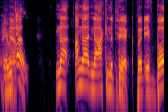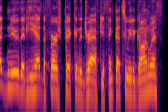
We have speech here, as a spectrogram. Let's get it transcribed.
There right we now, go. I'm not I'm not knocking the pick, but if Bud knew that he had the first pick in the draft, do you think that's who he'd have gone with?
